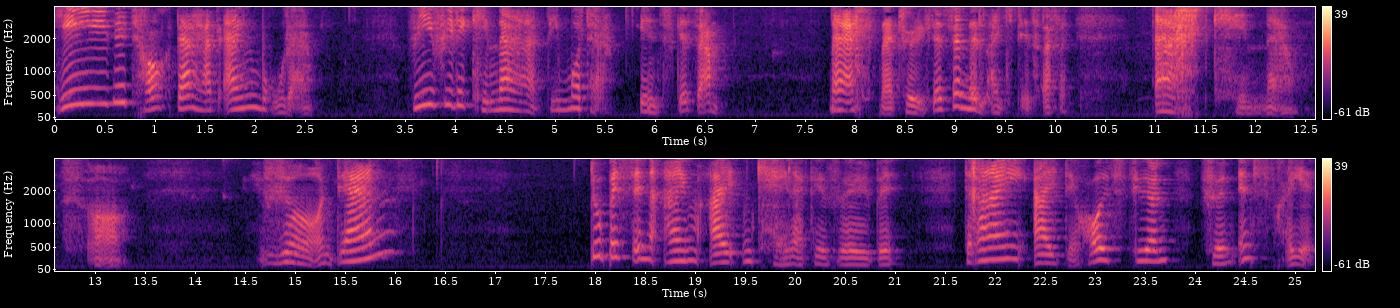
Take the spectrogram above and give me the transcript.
Jede Tochter hat einen Bruder. Wie viele Kinder hat die Mutter insgesamt? Acht natürlich, das ist eine leichte Sache. Acht Kinder. So. So, und dann? Du bist in einem alten Kellergewölbe. Drei alte Holztüren führen ins Freie.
